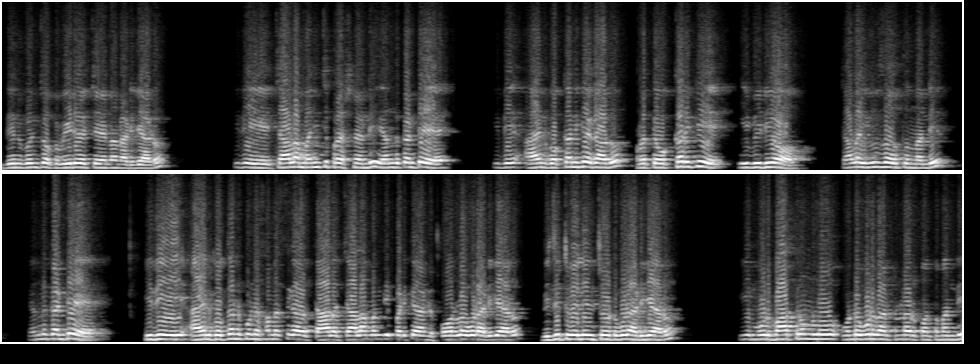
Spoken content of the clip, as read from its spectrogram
దీని గురించి ఒక వీడియో చేయండి అని అడిగాడు. ఇది చాలా మంచి ప్రశ్న అండి. ఎందుకంటే ఇది ఆయనకు ఒక్కరికే కాదు ప్రతి ఒక్కరికి ఈ వీడియో చాలా యూజ్ అవుతుందండి. ఎందుకంటే ఇది ఆయనకు ఒక్కనుకున్న సమస్య కాదు. చాలా చాలా మంది ఇప్పటికే అండి ఫోన్లో కూడా అడిగారు. విజిట్ వెళ్ళిన చోటు కూడా అడిగారు. ఈ మూడు బాత్రూమ్లు ఉండకూడదు అంటున్నారు కొంతమంది.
